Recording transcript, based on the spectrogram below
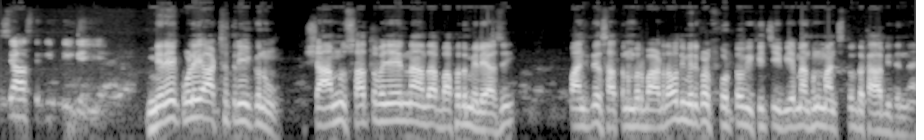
ਸਿਆਸਤ ਕੀਤੀ ਗਈ ਹੈ। ਮੇਰੇ ਕੋਲੇ 8 ਤਰੀਕ ਨੂੰ ਸ਼ਾਮ ਨੂੰ 7 ਵਜੇ ਇਹਨਾਂ ਦਾ ਵਫਦ ਮਿਲਿਆ ਸੀ। 5 ਤੇ 7 ਨੰਬਰ ਵਾਰਡ ਦਾ, ਉਹਦੀ ਮੇਰੇ ਕੋਲ ਫੋਟੋ ਵੀ ਖਿੱਚੀ ਵੀ ਹੈ, ਮੈਂ ਤੁਹਾਨੂੰ ਮੰਚ ਤੋਂ ਦਿਖਾ ਵੀ ਦਿੰਦਾ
